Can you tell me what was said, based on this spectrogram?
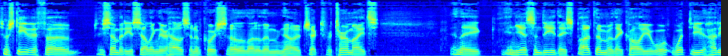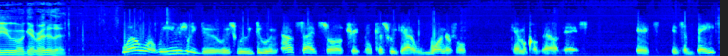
So, Steve, if uh, somebody is selling their house, and of course uh, a lot of them now are checked for termites, and they, and yes, indeed, they spot them or they call you. What do you? How do you uh, get rid of it? Well, what we usually do is we do an outside soil treatment because we got a wonderful chemical nowadays. It's it's a bait,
